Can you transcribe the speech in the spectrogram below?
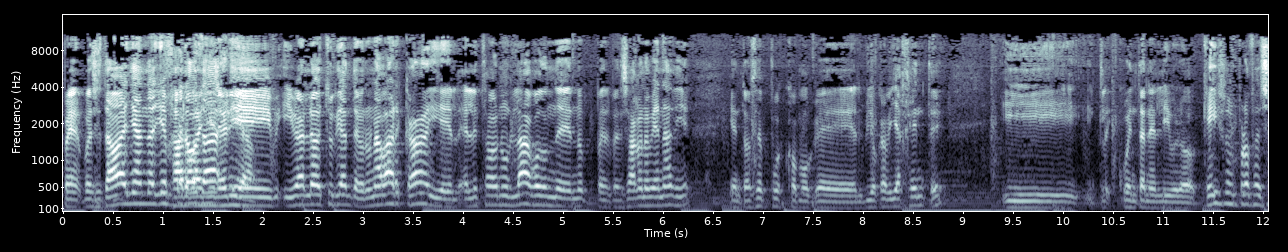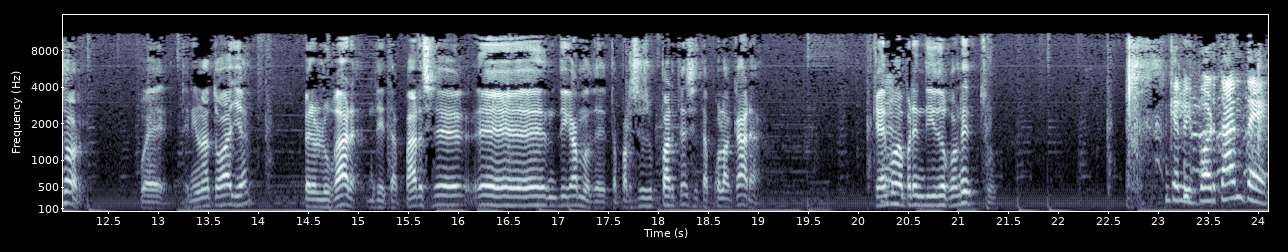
Pues, pues se estaba bañando allí en pelota y iban los estudiantes con una barca y él, él estaba en un lago donde no- pe- pensaba que no había nadie y entonces pues como que él vio que había gente y, cuenta en el libro, ¿qué hizo el profesor? Pues tenía una toalla, pero en lugar de taparse, eh, digamos, de taparse sus partes, se tapó la cara. ¿Qué hemos aprendido con esto? Que lo importante,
